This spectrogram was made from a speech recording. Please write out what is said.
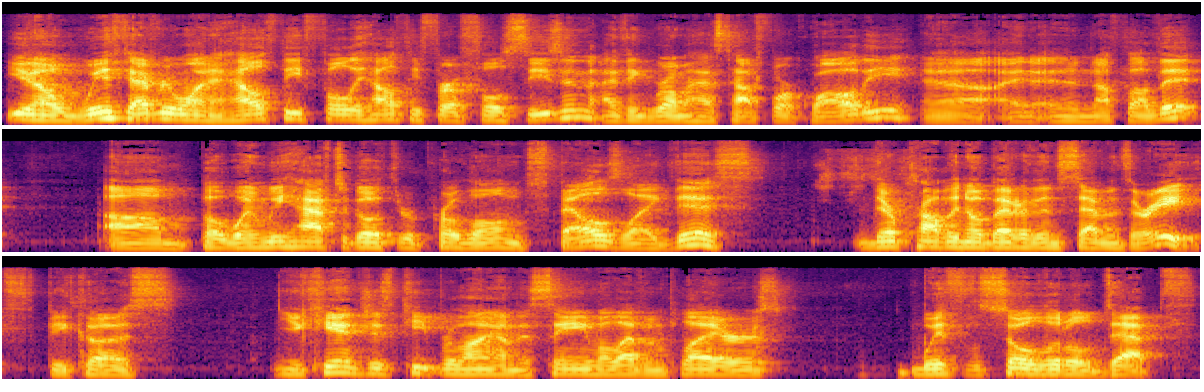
you know, with everyone healthy, fully healthy for a full season, I think Roma has top four quality uh, and, and enough of it. Um, but when we have to go through prolonged spells like this, they're probably no better than seventh or eighth because you can't just keep relying on the same 11 players with so little depth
